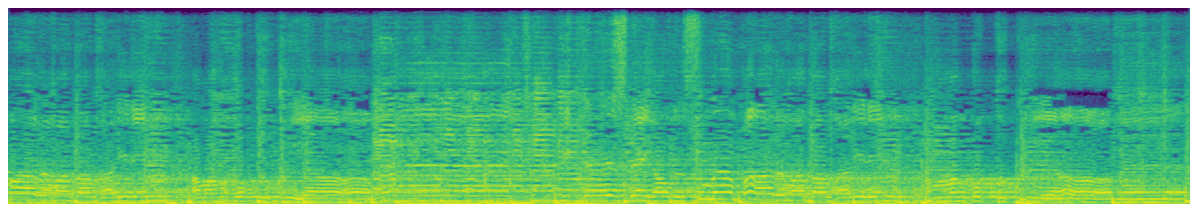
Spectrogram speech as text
varmadan Halil'im aman koptu kıyamet Bitmezde yalısına varmadan Halil'im aman koptu kıyamet.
